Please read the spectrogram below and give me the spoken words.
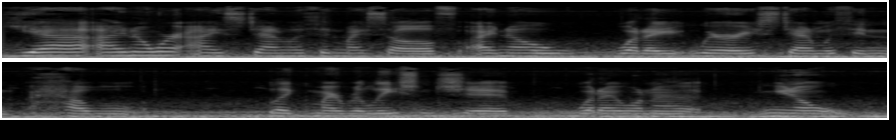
yeah, I know where I stand within myself. I know what I where I stand within how, like my relationship, what I want to, you know,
